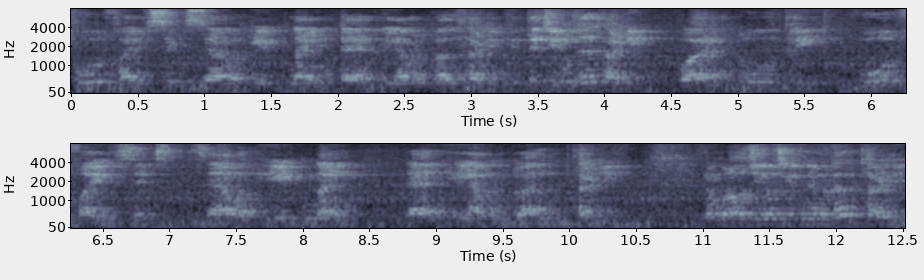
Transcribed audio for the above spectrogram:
four, five, six, seven, eight, nine, ten, eleven, twelve, thirteen, कितने ज़ीरो है thirty one, two, three, four, five, six, seven, eight, nine, ten, eleven, twelve thirty number of zeros कितने बेटा? थर्टी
